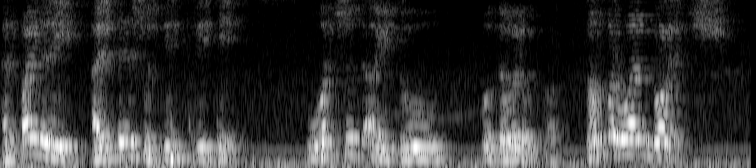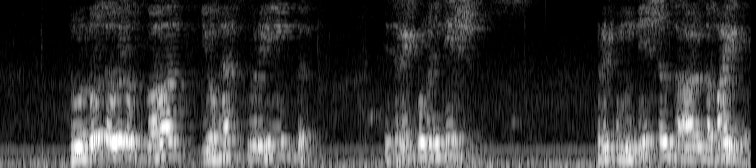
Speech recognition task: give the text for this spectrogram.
And finally, I'll finish with these three things. What should I do for the will of God? Number one, knowledge. To know the will of God, you have to read His recommendations. Recommendations are in the Bible.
